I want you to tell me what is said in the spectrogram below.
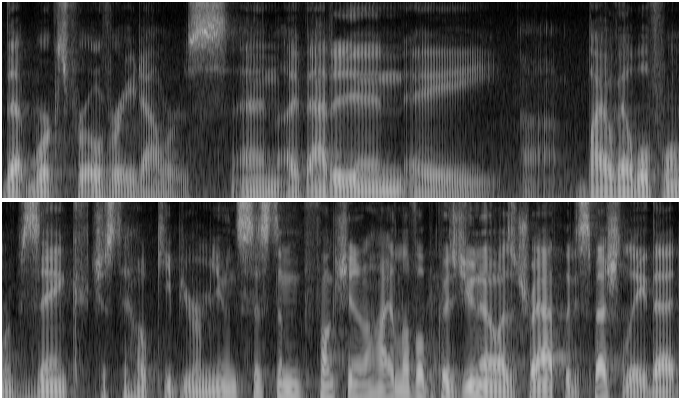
that works for over eight hours. And I've added in a uh, bioavailable form of zinc just to help keep your immune system function at a high level because you know, as a triathlete especially, that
